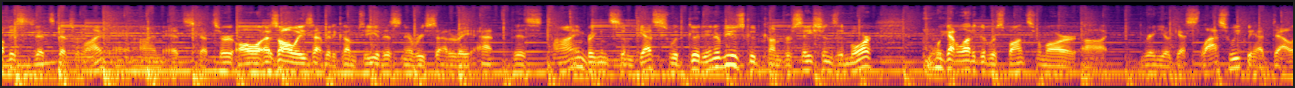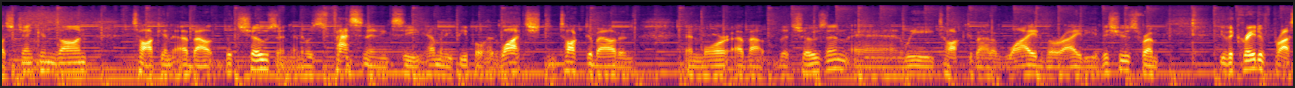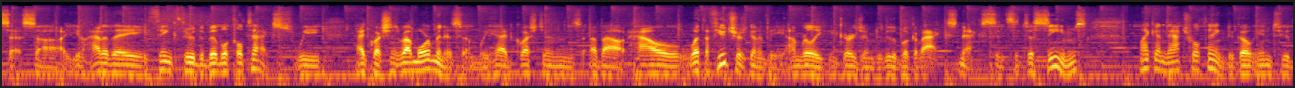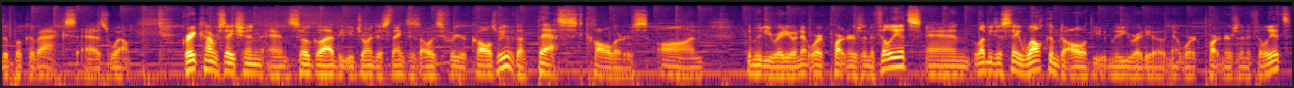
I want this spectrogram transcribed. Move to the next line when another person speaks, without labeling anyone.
Well, this is Ed Stetzer Live, and I'm Ed Stetzer. All, as always, happy to come to you this and every Saturday at this time, bringing some guests with good interviews, good conversations, and more. We got a lot of good response from our uh, radio guests last week. We had Dallas Jenkins on talking about The Chosen, and it was fascinating to see how many people had watched and talked about and and more about The Chosen. And we talked about a wide variety of issues from the creative process. Uh, you know, how do they think through the biblical text? We had questions about Mormonism. We had questions about how what the future is going to be. I'm really encouraging them to do the Book of Acts next, since it just seems like a natural thing to go into the book of Acts as well. Great conversation, and so glad that you joined us. Thanks as always for your calls. We have the best callers on the Moody Radio Network partners and affiliates. And let me just say, welcome to all of you, Moody Radio Network partners and affiliates.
